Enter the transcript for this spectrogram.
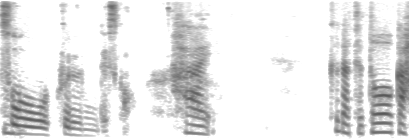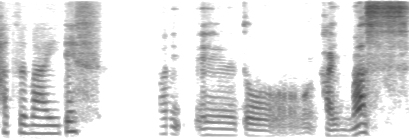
う。そう来るんですか。はい。9月10日発売です。はい。えっ、と、買います。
